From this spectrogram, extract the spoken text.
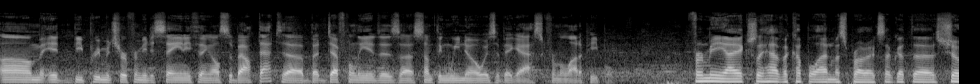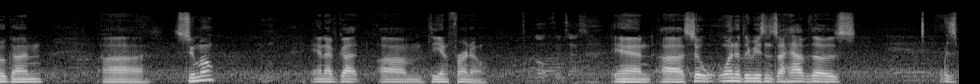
Um, it'd be premature for me to say anything else about that, uh, but definitely it is uh, something we know is a big ask from a lot of people. For me, I actually have a couple Atomos products. I've got the Shogun uh, Sumo, and I've got um, the Inferno. Oh, fantastic. And uh, so one of the reasons I have those is,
